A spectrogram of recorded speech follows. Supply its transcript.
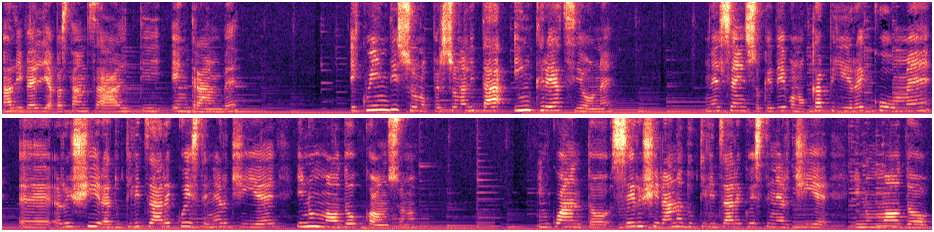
a livelli abbastanza alti entrambe, e quindi sono personalità in creazione, nel senso che devono capire come eh, riuscire ad utilizzare queste energie in un modo consono. Quanto se riusciranno ad utilizzare queste energie in un modo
